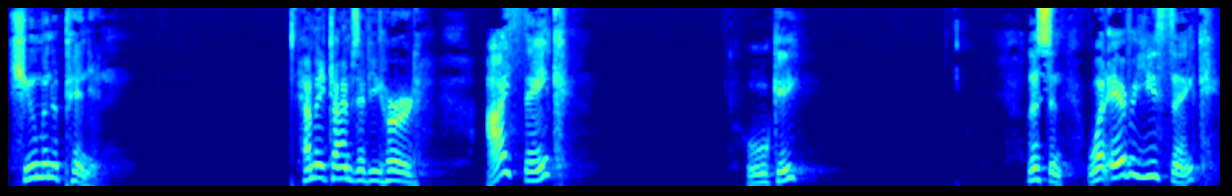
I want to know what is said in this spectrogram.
Human opinion. How many times have you heard, I think, okay? Listen, whatever you think,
